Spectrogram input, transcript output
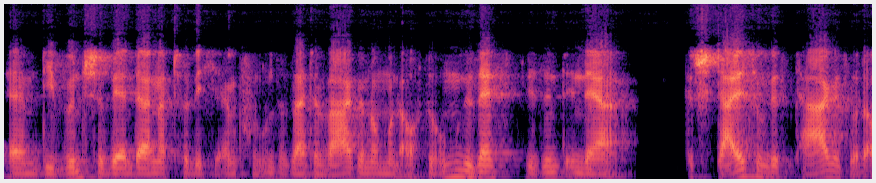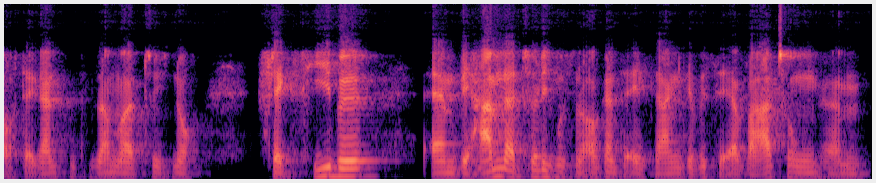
ähm, die Wünsche werden da natürlich ähm, von unserer Seite wahrgenommen und auch so umgesetzt. Wir sind in der Gestaltung des Tages oder auch der ganzen Zusammenarbeit natürlich noch flexibel. Ähm, wir haben natürlich, muss man auch ganz ehrlich sagen, gewisse Erwartungen ähm,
